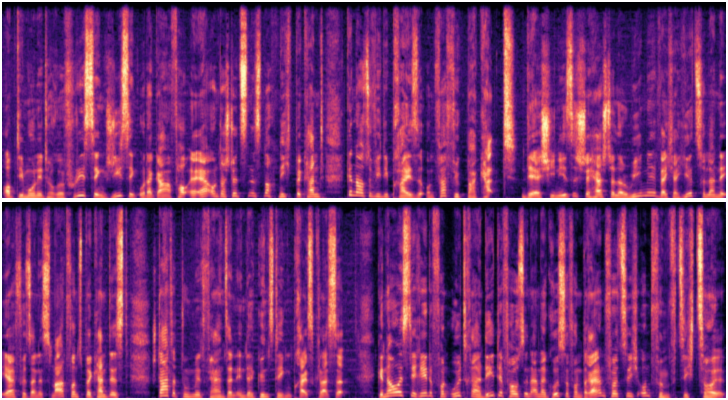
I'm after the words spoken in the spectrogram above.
Ob die Monitore FreeSync, G-Sync oder gar VRR unterstützen, ist noch nicht bekannt, genauso wie die Preise und Verfügbarkeit. Der chinesische Hersteller Realme, welcher hierzulande eher für seine Smartphones bekannt ist, startet nun mit Fernsehen in der günstigen Preisklasse. Genau ist die Rede von Ultra HD TVs in einer Größe von 43 und 50 Zoll.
